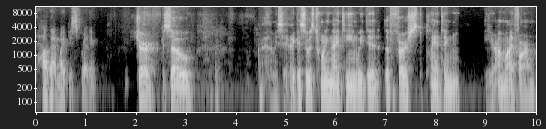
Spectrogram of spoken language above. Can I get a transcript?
how that might be spreading? Sure. So let me see. I guess it was 2019. We did the first planting here on my farm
